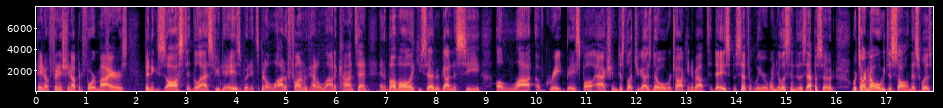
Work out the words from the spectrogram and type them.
hey, you know, finishing up at Fort Myers, been exhausted the last few days, but it's been a lot of fun. We've had a lot of content. And above all, like you said, we've gotten to see a lot of great baseball action. Just to let you guys know what we're talking about today specifically, or when you're listening to this episode, we're talking about what we just saw. And this was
